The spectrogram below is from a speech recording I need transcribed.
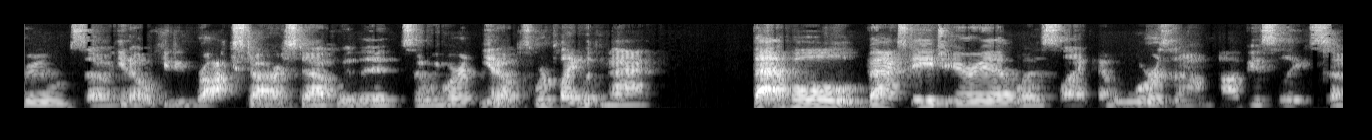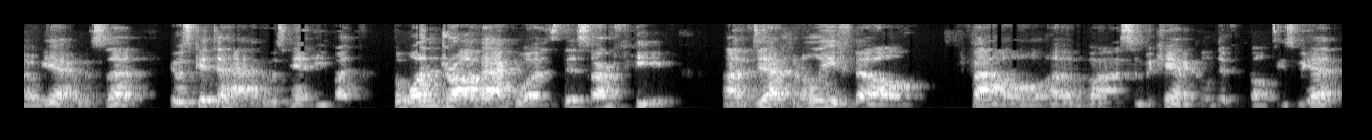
room. So you know we could do rock star stuff with it. So we weren't you know because we're playing with Mac. That whole backstage area was like a war zone, obviously. So yeah, it was uh, it was good to have. It was handy, but the one drawback was this RV uh, definitely fell foul of uh, some mechanical difficulties. We had,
